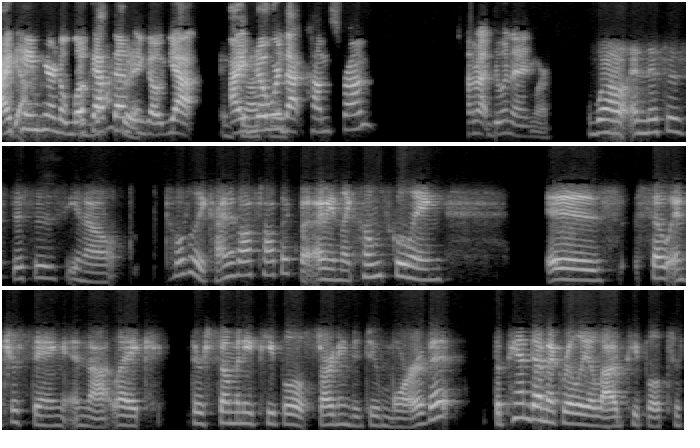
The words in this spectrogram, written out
I Yeah. came here to look at them and go, yeah, I know where that comes from. I'm not doing it anymore. Well, and this is this is, you know, totally kind of off topic, but I mean like homeschooling is so interesting in that like there's so many people starting to do more of it. The pandemic really allowed people to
